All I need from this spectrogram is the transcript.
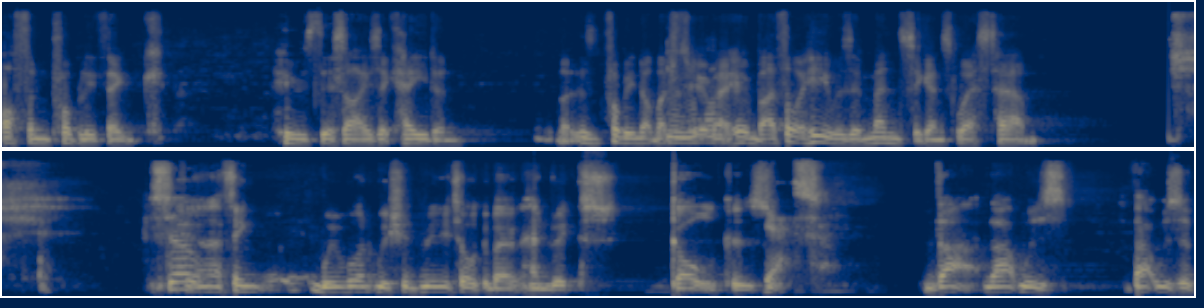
often probably think, "Who's this Isaac Hayden?" Like, There's probably not much to do about him, but I thought he was immense against West Ham. So Yeah, I think we want we should really talk about Hendrick's goal because yes, that that was that was a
